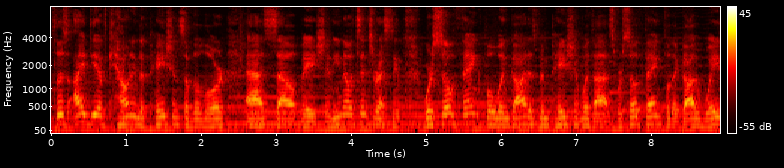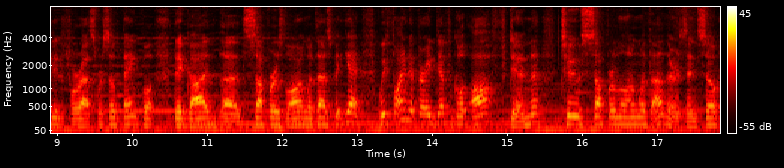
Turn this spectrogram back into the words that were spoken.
So, this idea of counting the patience of the Lord as salvation. You know, it's interesting. We're so thankful when God has been patient with us. We're so thankful that God waited for us. We're so thankful that God uh, suffers long with us, but yet we find it very difficult often to suffer long with others. And so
